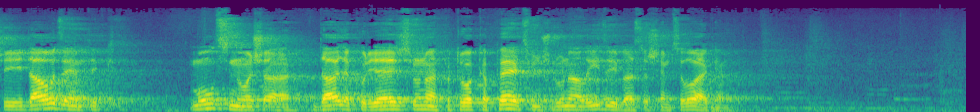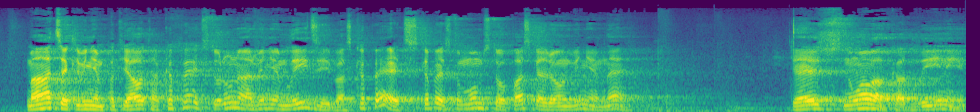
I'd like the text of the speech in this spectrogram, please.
šī daudziem tik mulsinošā daļa, kur Jēzus runā par to, kāpēc viņš runā līdzībās ar šiem cilvēkiem. Mācekļi viņam pat jautā, kāpēc tu runā ar viņiem līdzībās? Kāpēc? Kāpēc tu mums to paskaidro un viņiem nē? Jēzus novēl kādu līniju.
